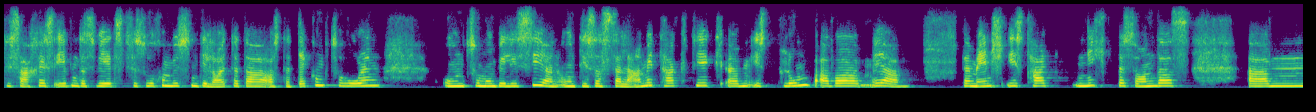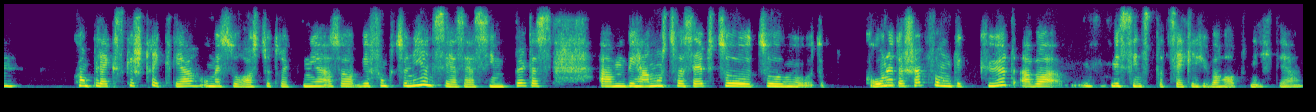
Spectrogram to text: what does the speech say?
die Sache ist eben, dass wir jetzt versuchen müssen, die Leute da aus der Deckung zu holen und zu mobilisieren. Und diese Salamitaktik ähm, ist plump, aber ja, der Mensch ist halt nicht besonders ähm, komplex gestrickt, ja, um es so auszudrücken. Ja. Also wir funktionieren sehr, sehr simpel. Das, ähm, wir haben uns zwar selbst zu, zu Krone der Schöpfung gekürt, aber wir sind es tatsächlich überhaupt nicht. Ja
